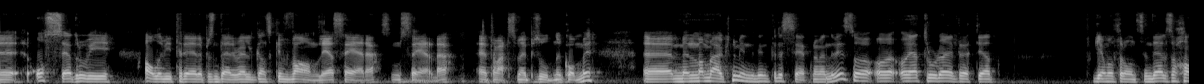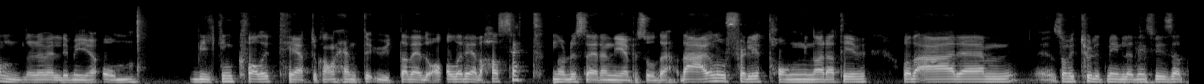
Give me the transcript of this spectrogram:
eh, oss. Jeg tror vi alle vi tre representerer vel ganske vanlige seere som ser det etter hvert som episodene kommer. Eh, men man er jo ikke noe mindre interessert nødvendigvis. Og, jeg tror du har helt rett i at for Game of Thrones sin del så handler det veldig mye om hvilken kvalitet du kan hente ut av det du allerede har sett når du ser en ny episode. Det er jo noe føljetong-narrativ, og det er, um, som vi tullet med innledningsvis, at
